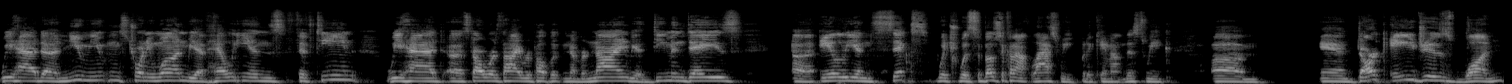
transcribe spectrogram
We had uh, New Mutants twenty one. We have Hellions fifteen. We had uh, Star Wars: The High Republic number nine. We had Demon Days, uh, Alien six, which was supposed to come out last week, but it came out this week. Um, and Dark Ages one.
